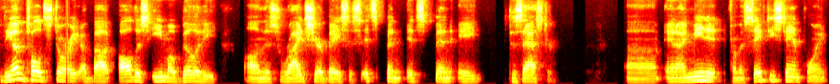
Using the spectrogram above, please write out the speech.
the untold story about all this e-mobility on this rideshare basis it's been it's been a disaster. Um, and i mean it from a safety standpoint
